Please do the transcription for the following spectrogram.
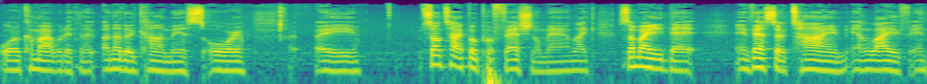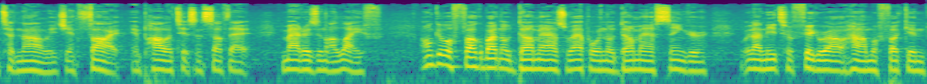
or come out with another economist, or a some type of professional man, like somebody that invests their time and life into knowledge and thought and politics and stuff that matters in our life. I don't give a fuck about no dumbass rapper or no dumbass singer when I need to figure out how I'm gonna fucking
